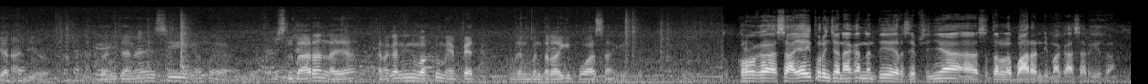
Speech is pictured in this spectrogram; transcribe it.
biar adil. Rencananya sih apa ya habis lebaran lah ya. Karena kan ini waktu mepet dan bentar lagi puasa gitu. Keluarga saya itu rencanakan nanti resepsinya eh, setelah lebaran di Makassar gitu.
